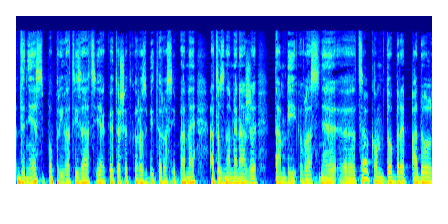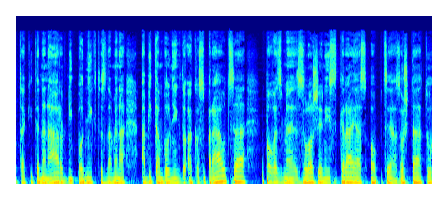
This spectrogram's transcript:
Dnes po privatizácii, ako je to všetko rozbité, rozsypané, a to znamená, že tam by vlastne e, celkom dobre padol taký ten národný podnik, to znamená, aby tam bol niekto ako správca, povedzme zložený z kraja, z obce a zo štátu,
